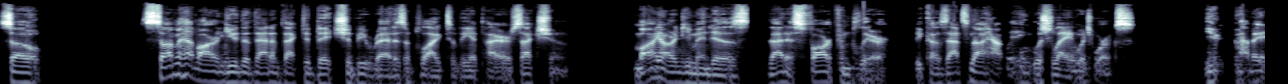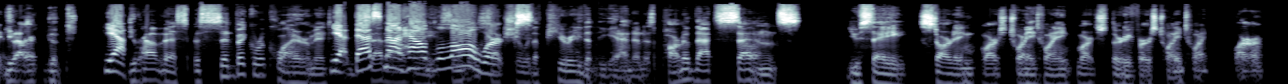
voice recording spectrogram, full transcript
So some have argued that that effective date should be read as applied to the entire section. My argument is that is far from clear because that's not how the English language works. You have a, you have, Yeah. you have a specific requirement. Yeah. That's not how the law works. With a period at the end. And as part of that sentence, you say starting March 2020, March 31st, 2024.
